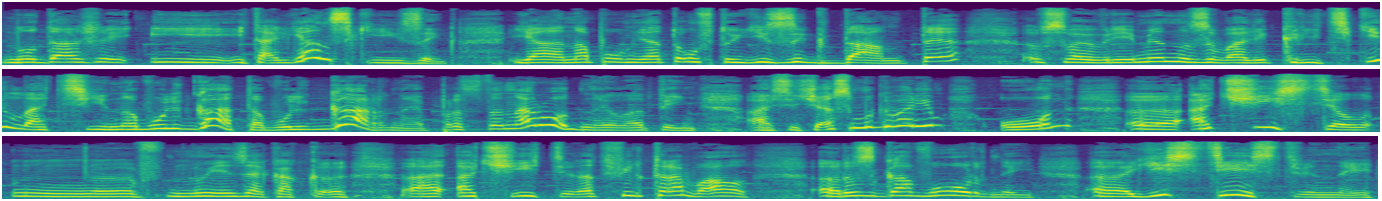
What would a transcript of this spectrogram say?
но даже и итальянский язык. Я напомню о том, что язык Данте в свое время называли критики латин латина вульгата, вульгарная, простонародная латынь. А сейчас мы говорим, он э, очистил, э, ну, я не знаю, как э, очистил, отфильтровал разговорный, э, естественный,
